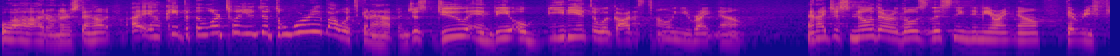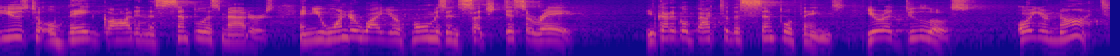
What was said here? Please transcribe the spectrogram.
Well, I don't understand how. I, okay, but the Lord told you to do it. Don't worry about what's going to happen. Just do and be obedient to what God is telling you right now. And I just know there are those listening to me right now that refuse to obey God in the simplest matters. And you wonder why your home is in such disarray You've got to go back to the simple things. You're a doulos or you're not.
